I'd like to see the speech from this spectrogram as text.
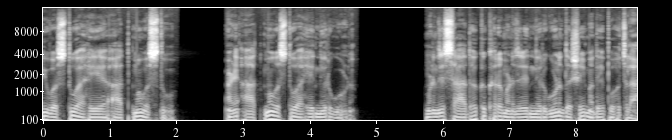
ही वस्तू आहे आत्मवस्तू आणि आत्मवस्तू आहे निर्गुण. म्हणजे साधक खरं म्हणजे निर्गुण दशेमध्ये पोहोचला.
